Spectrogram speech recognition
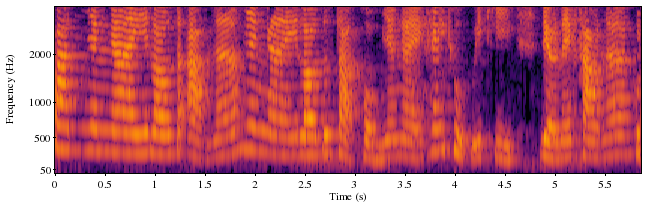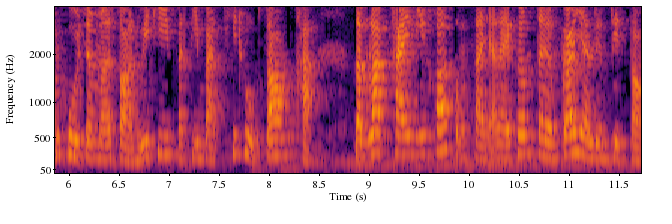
ฟันยังไง เราจะอาบน้ำยังไง เราจะสระผมยังไงให้ถูกวิธี เดี๋ยวในคราวหน้าคุณครูจะมาสอนวิธีปฏิบัติที่ถูกต้องค่ะสำหรับใครมีข้อสงสัยอะไรเพิ่มเติมก็อย่าลืมติดต่อ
